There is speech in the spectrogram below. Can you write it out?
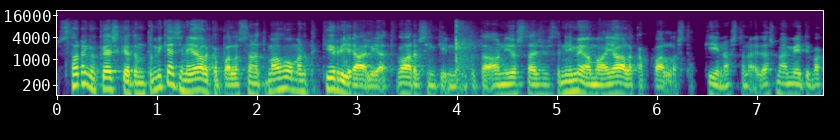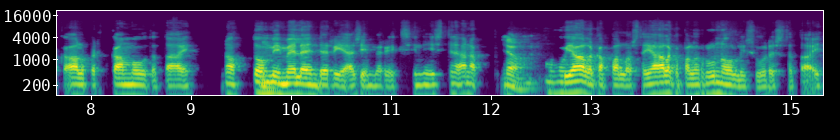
Sariko keskeytä, mutta mikä siinä jalkapallossa on, että mä oon huomannut, että kirjailijat varsinkin niin tota, on jostain syystä nimenomaan jalkapallosta kiinnostuneita. Jos mä mietin vaikka Albert Camuta tai no, Tommi mm. Melenderiä esimerkiksi, niin sitten aina Joo. puhuu jalkapallosta, jalkapallon runollisuudesta tai,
